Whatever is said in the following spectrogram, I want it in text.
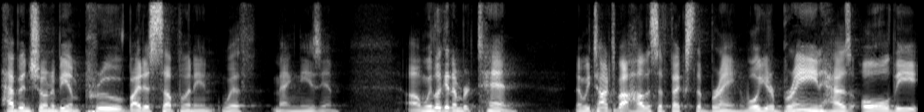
have been shown to be improved by just supplementing with magnesium. Um, we look at number 10, and we talked about how this affects the brain. Well, your brain has all the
